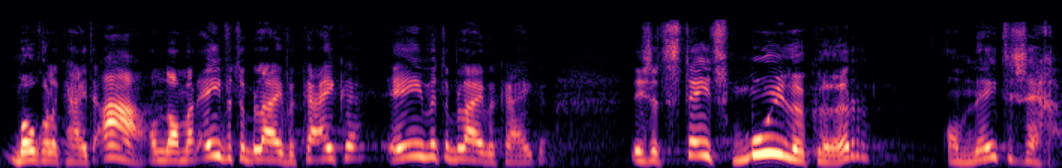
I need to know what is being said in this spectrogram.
mogelijkheid A, om nog maar even te blijven kijken, even te blijven kijken, is het steeds moeilijker om nee te zeggen.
